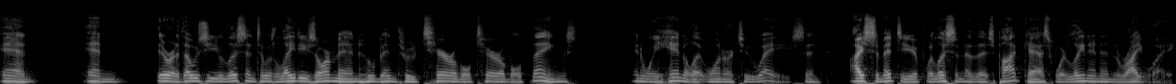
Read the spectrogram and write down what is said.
And and there are those of you listen to us, ladies or men, who've been through terrible, terrible things and we handle it one or two ways. And I submit to you, if we're listening to this podcast, we're leaning in the right way,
